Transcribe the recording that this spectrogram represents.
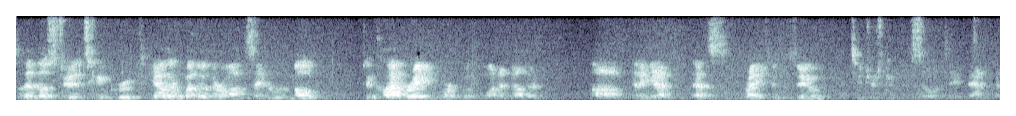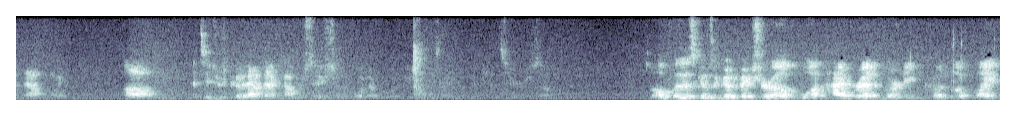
So that those students can group together, whether they're on-site or remote, to collaborate and work with one another. Um, and again, that's right through the Zoom, and teachers can facilitate that at that point. Um, and teachers could have that conversation of whatever would be on-site with the kids here, so. So hopefully this gives a good picture of what hybrid learning could look like,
